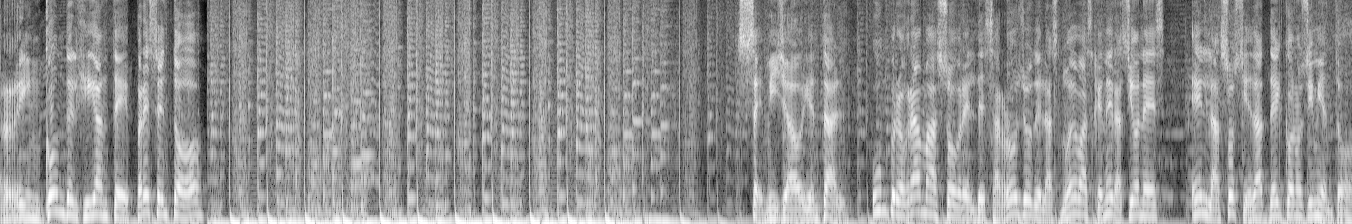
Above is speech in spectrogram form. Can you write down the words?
Rincón del Gigante presentó Semilla Oriental, un programa sobre el desarrollo de las nuevas generaciones en la sociedad del conocimiento.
